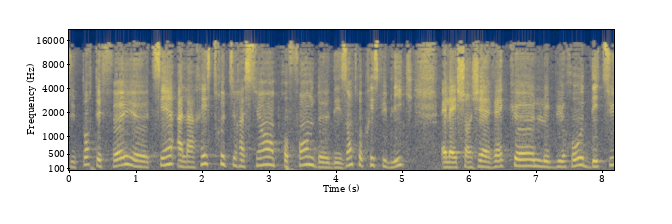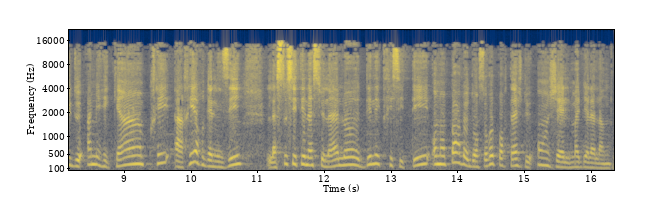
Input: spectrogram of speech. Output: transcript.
du portefeuille euh, tient à la restructuration profonde des entreprises publiques. Elle a échangé avec euh, le bureau d'études américain prêt à réorganiser la Société nationale d'électricité. On en parle dans ce reportage de Angèle Mabialalandou.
